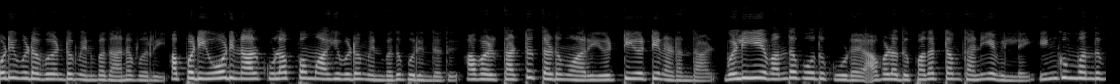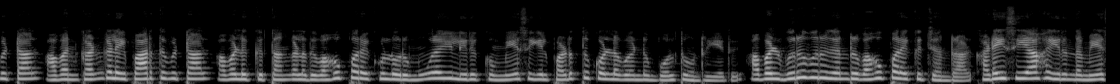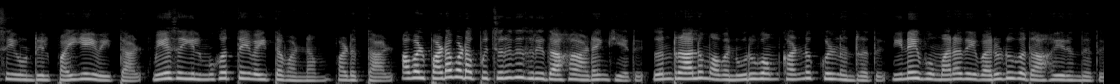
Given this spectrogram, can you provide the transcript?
ஓடிவிட வேண்டும் என்பதான வெறி. அப்படி ஓடினால் குழப்பம் ஆகிவிடும் என்பது புரிந்தது. அவள் தட்டு தடுமாறி எட்டி எட்டி நடந்தாள். வெளியே வந்தபோது கூட அவளது பதட்டம் தணியவில்லை. இங்கும் வந்துவிட்டால் அவன் கண்களை பார்த்துவிட்டால் அவளுக்கு தங்களது வகுப்பறைக்குள் ஒரு மூலையில் இருக்கும் மேசையில் படுத்துக் கொள்ள வேண்டும் போல் தோன்றியது. அவள் விறுவிறு என்று வகுப்பறைக்கு சென்றாள். கடைசியாக இருந்த மேசை ஒன்றில் பையை வைத்தாள். மேசையில் முகத்தை வைத்த வண்ணம் படுத்தாள். அவள் படபடப்பு சிறிது சிறிதாக அடங்கியது. என்றாலும் அவன் உருவம் கண்ணுக்குள் நின்றது. நினைவு மனதை வருடுவதாக இருந்தது.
